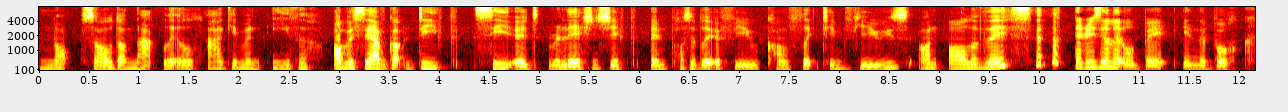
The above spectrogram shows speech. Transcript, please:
I'm not sold on that little argument either. Obviously, I've got deep seated relationship and possibly a few conflicting views on all of this. there is a little bit in the book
